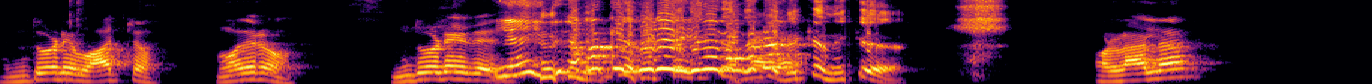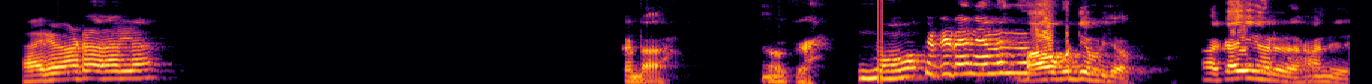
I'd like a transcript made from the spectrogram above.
എന്തോടെ വാച്ചോ? മോതിരോ? എന്തോടെ ഇത്? നിക്ക് നിക്ക് കൊള്ളാലോ. കൊള്ളാലോ കാര്യമായിട്ടാണല്ലോ കണ്ട? ഓക്കെ നോക്കട്ടെടാ ഞാൻ പാവക്കുട്ടിയെ പിടിച്ചോ. ആ കൈ ഇങ്ങോട്ട്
